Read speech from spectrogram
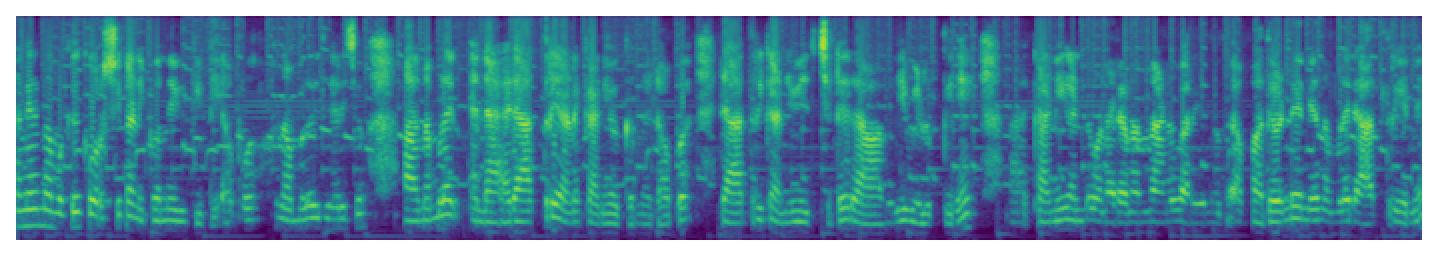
അങ്ങനെ നമുക്ക് കുറച്ച് കണിക്കൊന്നയൊക്കെ കിട്ടി. അപ്പോൾ നമ്മൾ വിചാരിച്ചു നമ്മൾ രാത്രിയാണ് കണി വെക്കുന്നത് കേട്ടോ അപ്പോൾ രാത്രി കണി വെച്ചിട്ട് രാവിലെ വെളുപ്പിനെ കണി കണ്ട് ഉണരണം എന്നാണ് പറയുന്നത്. അപ്പൊ അതുകൊണ്ട് തന്നെ നമ്മൾ രാത്രി തന്നെ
